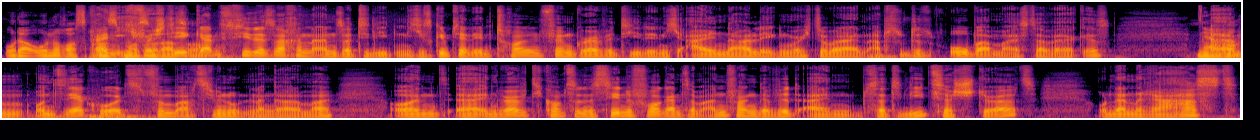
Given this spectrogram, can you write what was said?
Oder ohne Roskosmos Ich verstehe so. ganz viele Sachen an Satelliten nicht. Es gibt ja den tollen Film Gravity, den ich allen nahelegen möchte, weil er ein absolutes Obermeisterwerk ist. Ja. Ähm, und sehr kurz, 85 Minuten lang gerade mal. Und äh, in Gravity kommt so eine Szene vor, ganz am Anfang, da wird ein Satellit zerstört und dann rast,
